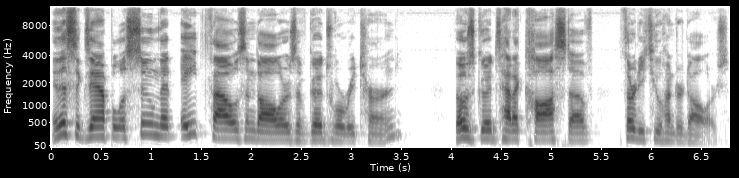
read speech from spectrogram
In this example, assume that $8,000 of goods were returned. Those goods had a cost of $3,200.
